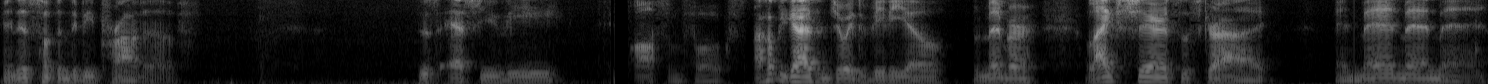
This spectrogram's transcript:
and it's something to be proud of. This SUV, awesome, folks. I hope you guys enjoyed the video. Remember, like, share, and subscribe. And man, man, man,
